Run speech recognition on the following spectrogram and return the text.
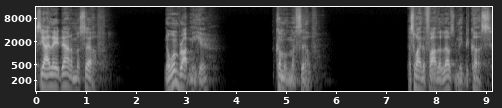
See, I lay it down on myself. No one brought me here. I come of myself. That's why the Father loves me because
